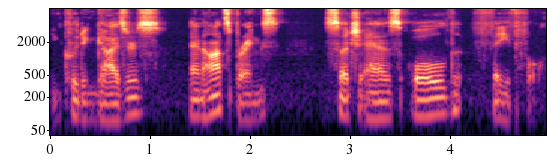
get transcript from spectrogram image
including geysers and hot springs, such as Old Faithful?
